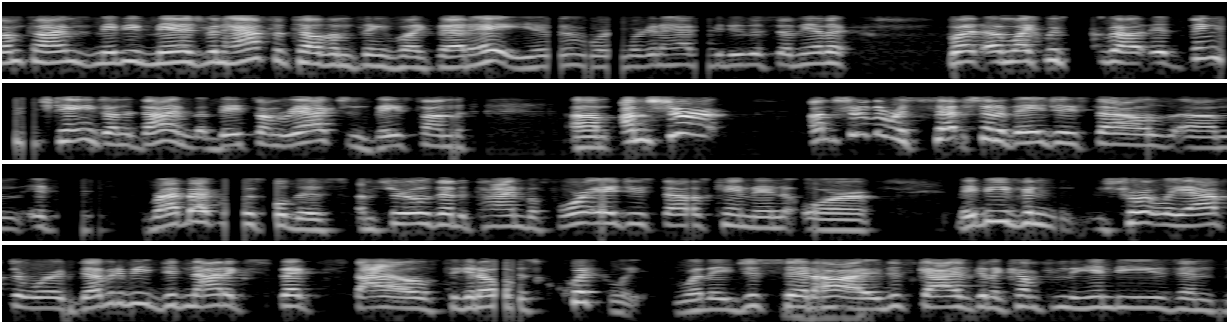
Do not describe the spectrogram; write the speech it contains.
sometimes maybe management has to tell them things like that. Hey, you know, we're, we're going to have you do this and the other. But um, like we talked about, it, things change on a dime, but based on reaction, based on, um, I'm sure, I'm sure the reception of AJ Styles, um, if Ryback was told this, I'm sure it was at a time before AJ Styles came in, or maybe even shortly afterward. WWE did not expect Styles to get over as quickly, where they just said, "All right, this guy's going to come from the Indies and."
